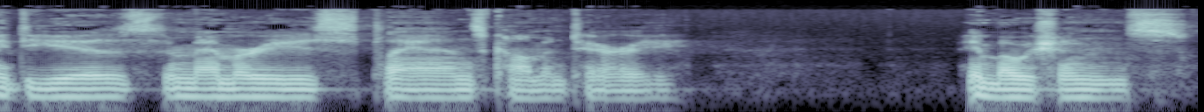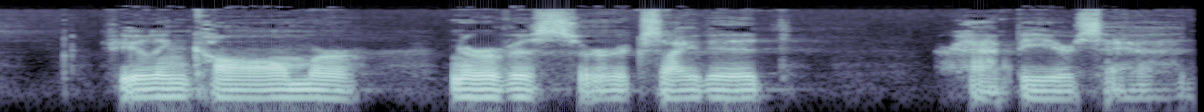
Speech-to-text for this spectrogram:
ideas, memories, plans, commentary, emotions, feeling calm or nervous or excited or happy or sad.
